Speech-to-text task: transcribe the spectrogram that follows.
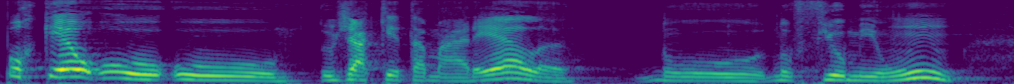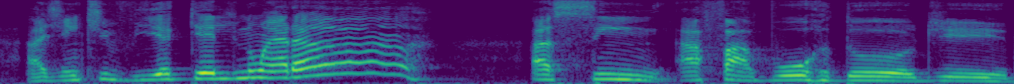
porque o, o, o Jaqueta Amarela, no, no filme 1, a gente via que ele não era assim a favor do. de.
